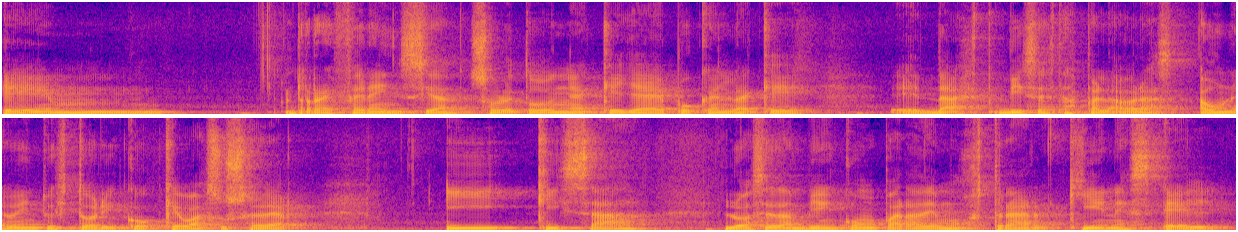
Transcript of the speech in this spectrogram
em, referencia, sobre todo en aquella época en la que eh, dice estas palabras, a un evento histórico que va a suceder. Y quizá lo hace también como para demostrar quién es Él.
